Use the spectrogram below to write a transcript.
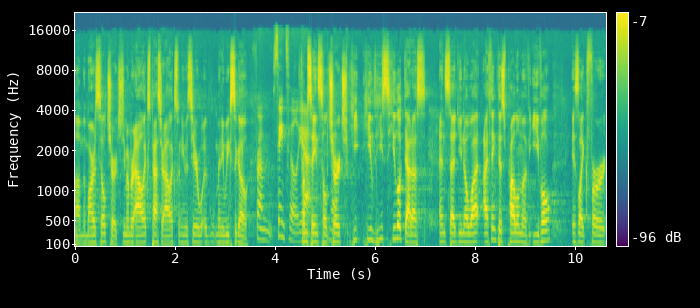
um, the Mars Hill Church. Do you remember Alex, Pastor Alex, when he was here w- many weeks ago? From Saints Hill, yeah. from Saints Hill Yeah. Church. He, he, he's, he looked at us and said, you know what? I think this problem of evil is like for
